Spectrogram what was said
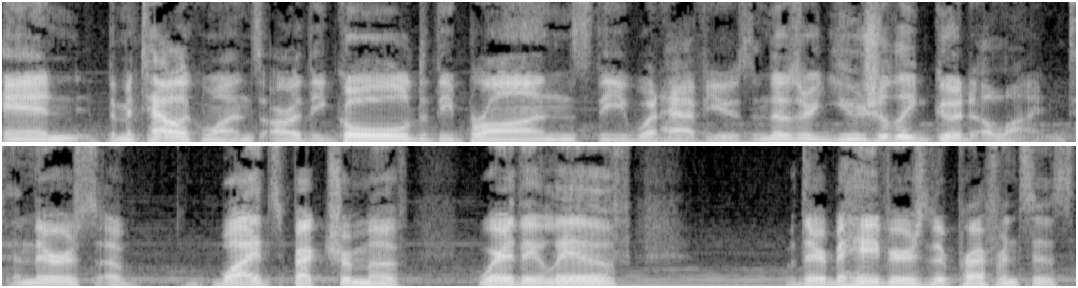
And the metallic ones are the gold, the bronze, the what have yous. And those are usually good aligned. And there's a wide spectrum of where they live, their behaviors, their preferences.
